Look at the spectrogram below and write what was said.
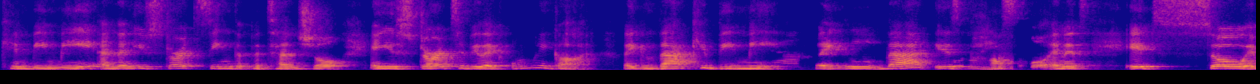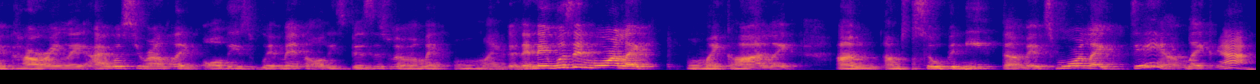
can be me. And then you start seeing the potential and you start to be like, oh my God, like that could be me. Like that is possible. And it's it's so empowering. Like I was surrounded like all these women, all these business women. I'm like, oh my god. And it wasn't more like, oh my God, like I'm I'm so beneath them. It's more like, damn, like yeah.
